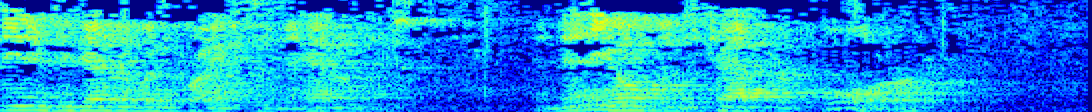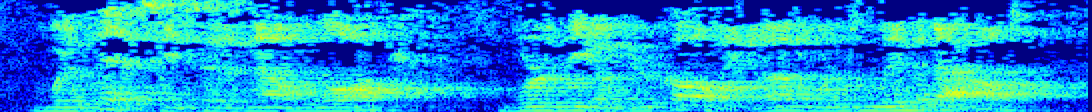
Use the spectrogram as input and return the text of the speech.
seated together with Christ in the heavens. And then he opens chapter 4 with this. He says, Now walk worthy of your calling. In other words, live it out.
